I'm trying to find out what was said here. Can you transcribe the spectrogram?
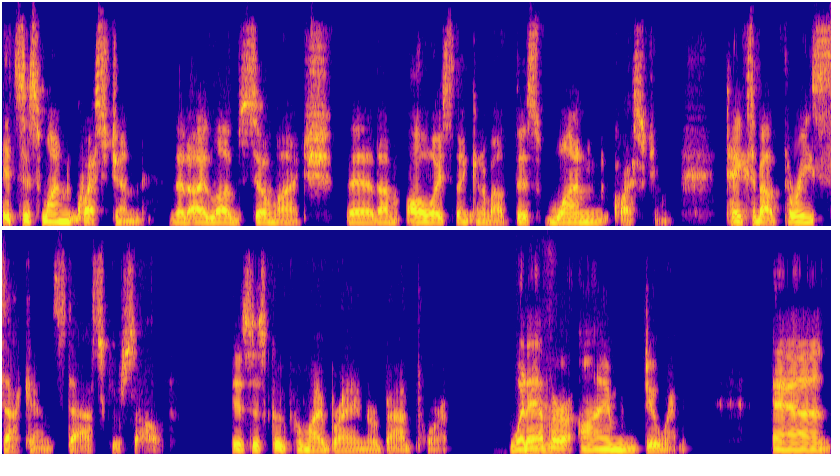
it's this one question that I love so much that I'm always thinking about this one question. It takes about three seconds to ask yourself, is this good for my brain or bad for it? Whatever I'm doing. And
